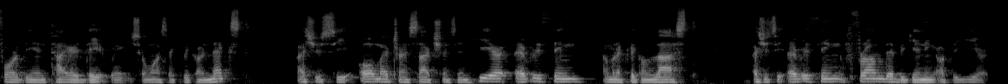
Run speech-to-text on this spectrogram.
for the entire date range. So once I click on next, I should see all my transactions in here, everything. I'm gonna click on last I should see everything from the beginning of the year.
